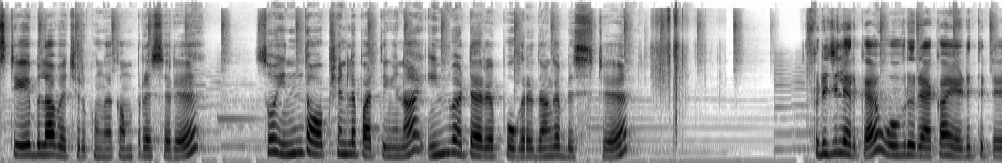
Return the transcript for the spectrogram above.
ஸ்டேபிளாக வச்சுருக்குங்க கம்ப்ரஸரு ஸோ இந்த ஆப்ஷனில் பார்த்தீங்கன்னா இன்வெர்ட்டர் போகிறது தாங்க பெஸ்ட்டு ஃப்ரிட்ஜில் இருக்க ஒவ்வொரு ரேக்காக எடுத்துகிட்டு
